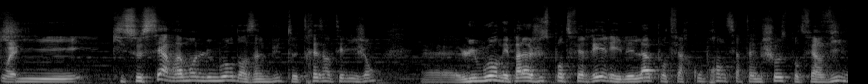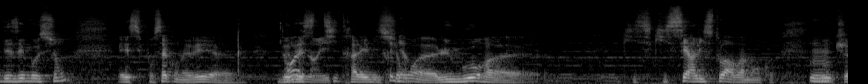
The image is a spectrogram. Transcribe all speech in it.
qui, qui se sert vraiment de l'humour dans un but très intelligent. Euh, l'humour n'est pas là juste pour te faire rire, il est là pour te faire comprendre certaines choses, pour te faire vivre des émotions. Et c'est pour ça qu'on avait euh, donné ce titre à l'émission, euh, l'humour qui, sert l'histoire vraiment. Quoi. Mhm. Donc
